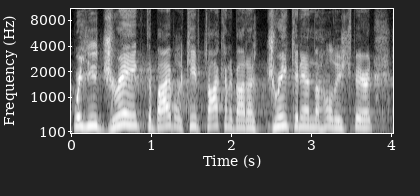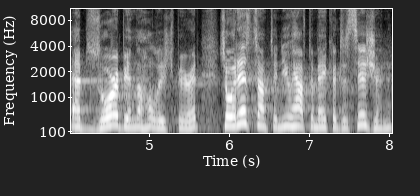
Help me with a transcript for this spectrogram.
where you drink, the Bible keeps talking about us drinking in the Holy Spirit, absorbing the Holy Spirit. So it is something you have to make a decision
